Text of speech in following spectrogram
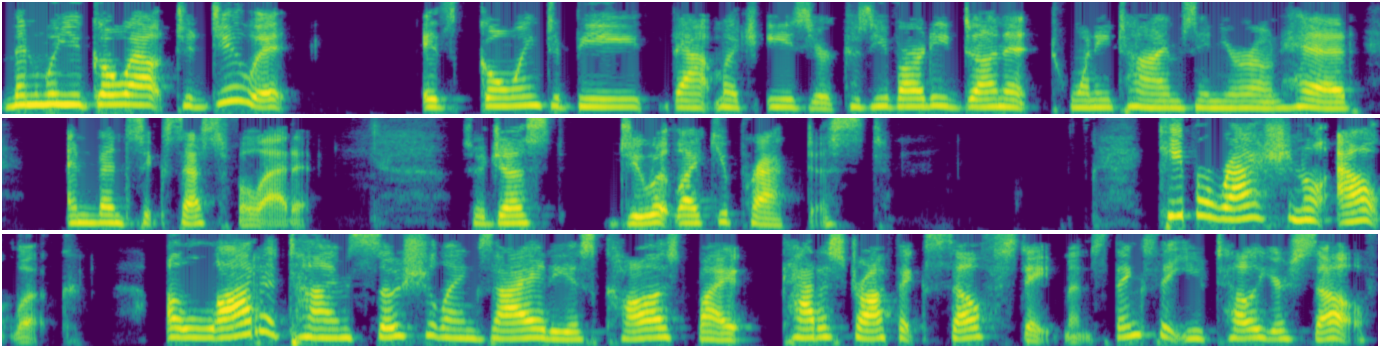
Then when you go out to do it it's going to be that much easier because you've already done it 20 times in your own head and been successful at it. So just do it like you practiced. Keep a rational outlook. A lot of times social anxiety is caused by catastrophic self-statements things that you tell yourself.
